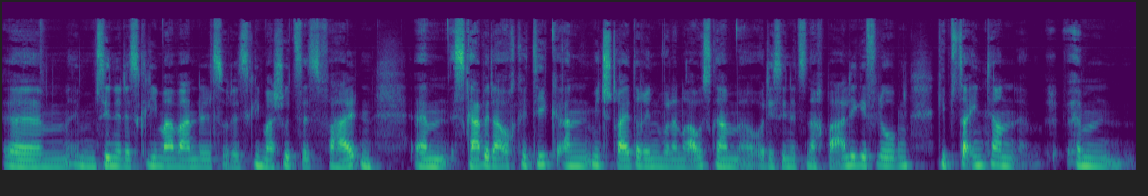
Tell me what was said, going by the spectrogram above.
ähm, im Sinne des Klimawandels oder des Klimaschutzes verhalten. Ähm, es gab ja da auch Kritik an Mitstreiterinnen, wo dann rauskam, oh, die sind jetzt nach Bali geflogen. Gibt es da intern, ähm,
